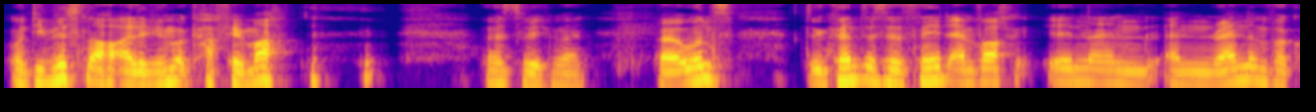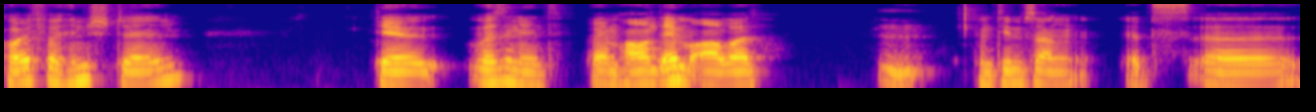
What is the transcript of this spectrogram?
und die wissen auch alle, wie man Kaffee macht. Weißt du, wie ich meine? Bei uns, du könntest jetzt nicht einfach in einen, einen random Verkäufer hinstellen, der, weiß ich nicht, beim HM arbeitet Mhm. Und dem sagen, jetzt, äh,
